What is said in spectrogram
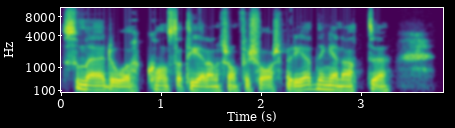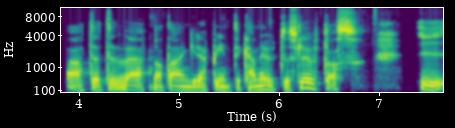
som är då konstaterande från försvarsberedningen att eh, att ett väpnat angrepp inte kan uteslutas i,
